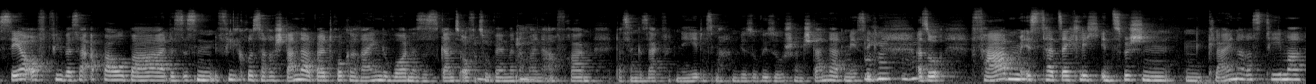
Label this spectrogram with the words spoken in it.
sehr oft viel besser abbaubar. Das ist ein viel größerer Standard bei Druckereien geworden. Das ist ganz oft so, wenn wir da mal nachfragen, dass dann gesagt wird, nee, das machen wir sowieso schon standardmäßig. Mhm, mhm. also Farben ist tatsächlich inzwischen ein kleineres Thema.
